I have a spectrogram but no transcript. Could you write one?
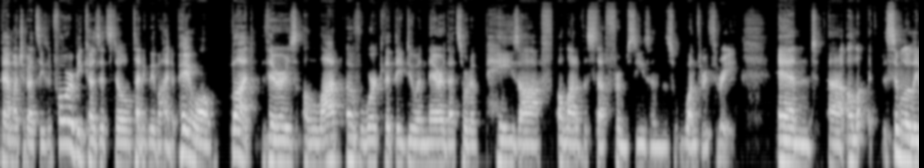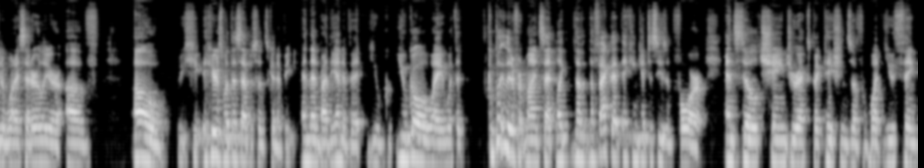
that much about season 4 because it's still technically behind a paywall, but there's a lot of work that they do in there that sort of pays off a lot of the stuff from seasons 1 through 3. And uh, a lot, similarly to what I said earlier of oh he, here's what this episode's going to be and then by the end of it you you go away with a completely different mindset. Like the the fact that they can get to season four and still change your expectations of what you think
